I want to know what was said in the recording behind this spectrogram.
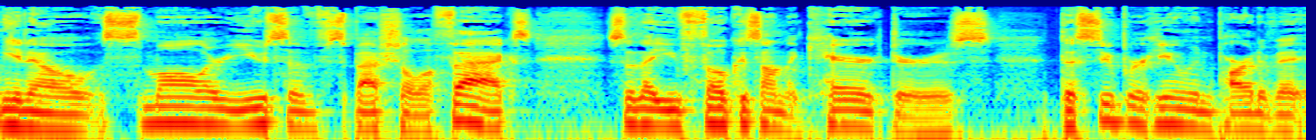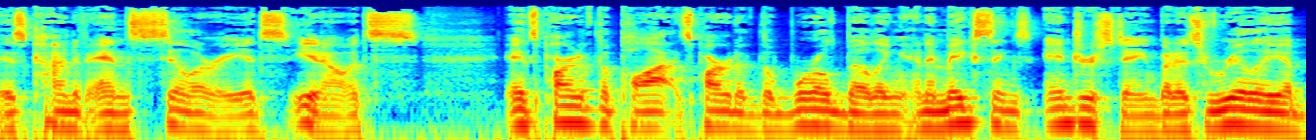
you know smaller use of special effects so that you focus on the characters the superhuman part of it is kind of ancillary it's you know it's it's part of the plot, it's part of the world building, and it makes things interesting. But it's really a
